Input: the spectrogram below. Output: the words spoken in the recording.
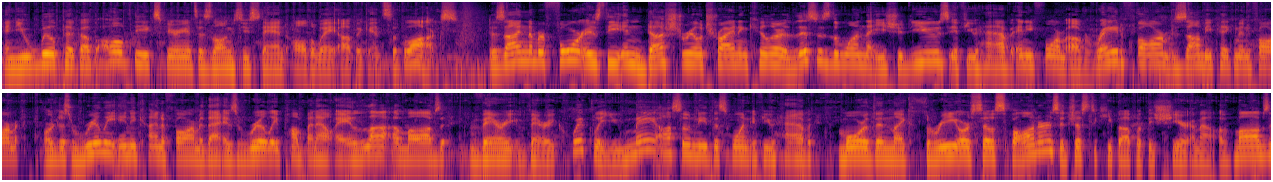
and you will pick up all of the experience as long as you stand all the way up against the blocks. Design number four is the Industrial Trident Killer. This is the one that you should use if you have any form of raid farm, zombie pigman farm, or just really any kind of farm that is really pumping out a lot of mobs very, very quickly. You may also need this one if you have more than like three or so spawners just to keep up with the sheer amount of mobs.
